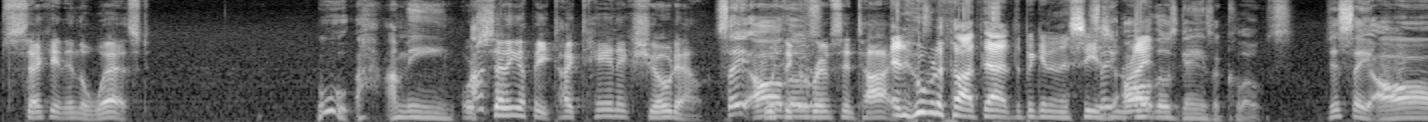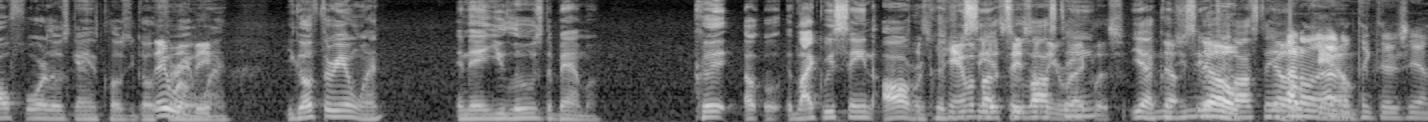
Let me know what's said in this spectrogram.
second in the West, Ooh, I mean, or I- setting up a Titanic showdown say all with the those Crimson Tide. and who would have thought that at the beginning of the say season, all right? those games are close. Just say all four of those games close. You go They three will and be. one. You go three and one, and then you lose the Bama. Could uh, uh, like we've seen Auburn? Is could Cam you see about a to two loss team? reckless? Yeah, could No- you see a no, two loss team? no. I don't. I don't think there's. Yeah.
